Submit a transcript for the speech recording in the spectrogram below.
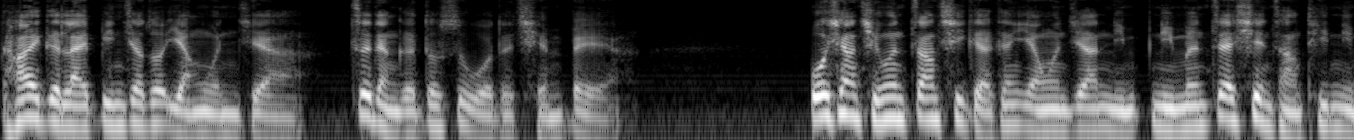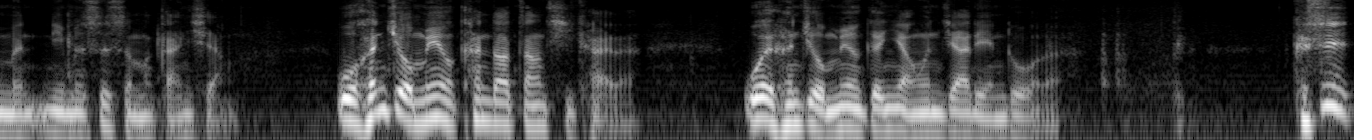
还有一个来宾叫做杨文佳，这两个都是我的前辈啊。我想请问张启凯跟杨文佳，你你们在现场听你们你们是什么感想？我很久没有看到张启凯了，我也很久没有跟杨文佳联络了。可是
